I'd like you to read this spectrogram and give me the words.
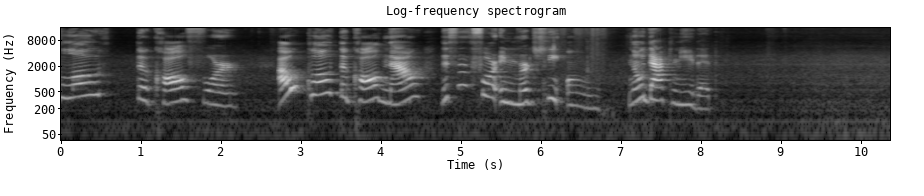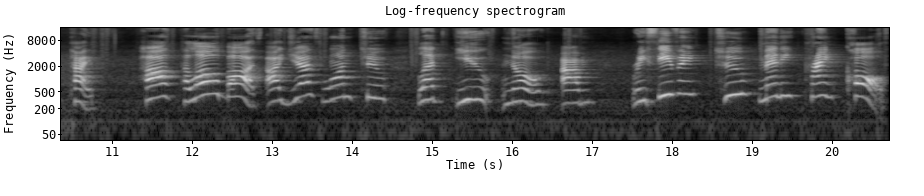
Close the call for. I will close the call now. This is for emergency only. No data needed. Type. Hello, boss. I just want to let you know I'm receiving too many prank calls.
